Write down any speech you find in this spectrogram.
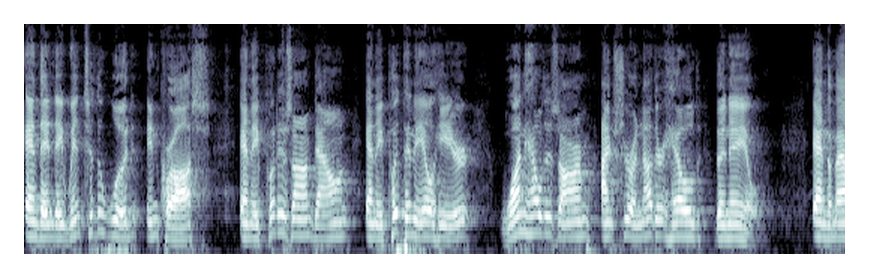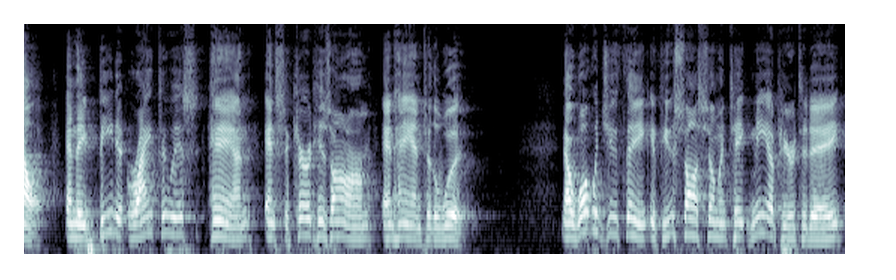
and then they went to the wood in cross and they put his arm down and they put the nail here. One held his arm, I'm sure another held the nail and the mallet. And they beat it right through his hand and secured his arm and hand to the wood. Now, what would you think if you saw someone take me up here today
